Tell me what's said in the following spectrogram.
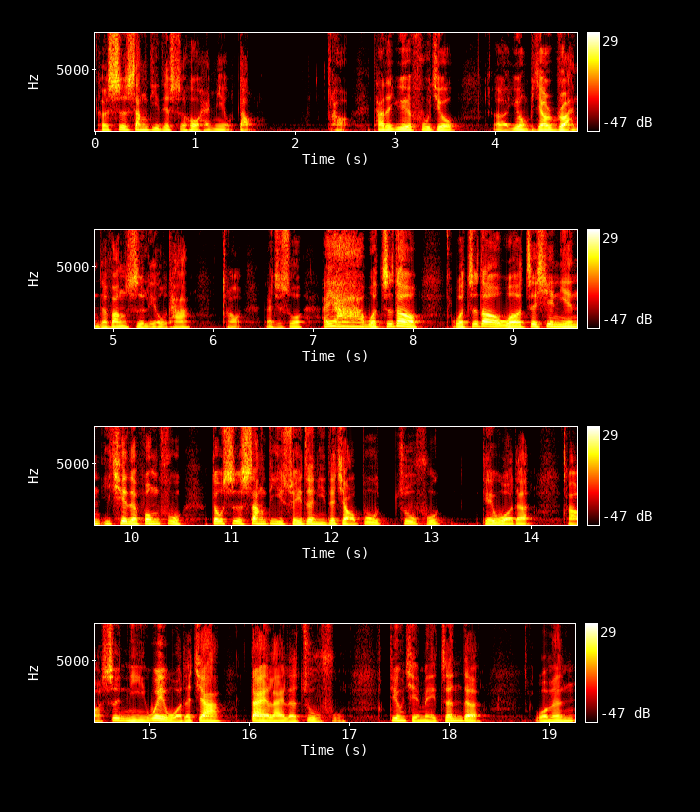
可是上帝的时候还没有到，好，他的岳父就呃用比较软的方式留他。好，那就说，哎呀，我知道，我知道，我这些年一切的丰富都是上帝随着你的脚步祝福给我的。好，是你为我的家带来了祝福，弟兄姐妹，真的，我们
